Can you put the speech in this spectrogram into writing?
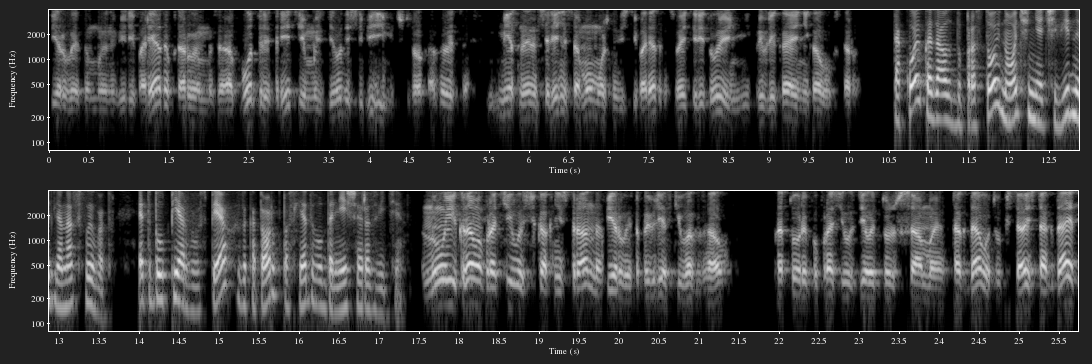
Первое это мы навели порядок, второе мы заработали, третье мы сделали себе имидж, что, оказывается, местное население само может навести порядок на своей территории, не привлекая никого в сторону. Такой, казалось бы, простой, но очень неочевидный для нас вывод – это был первый успех, за которым последовало дальнейшее развитие. Ну и к нам обратилась, как ни странно, первый это Павелецкий вокзал, который попросил сделать то же самое. Тогда, вот вы представляете, тогда это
